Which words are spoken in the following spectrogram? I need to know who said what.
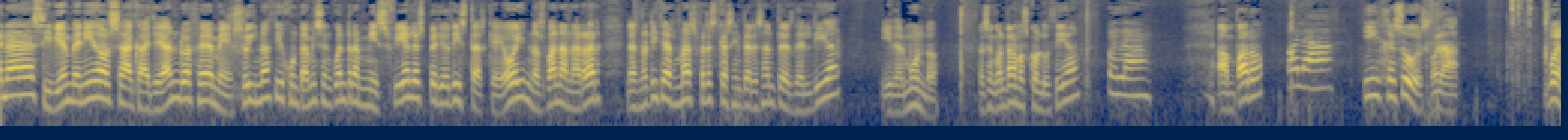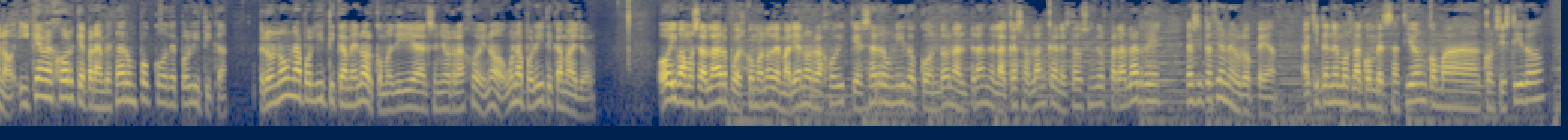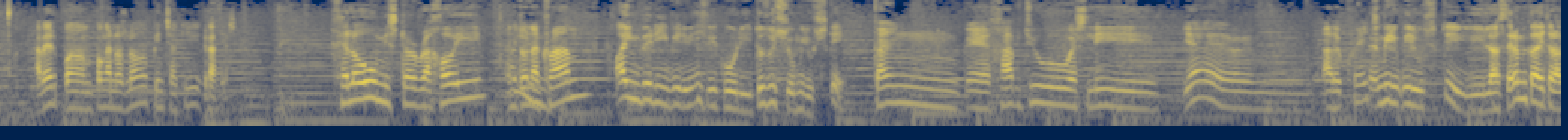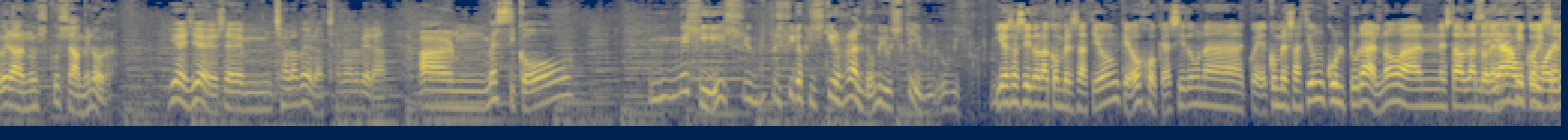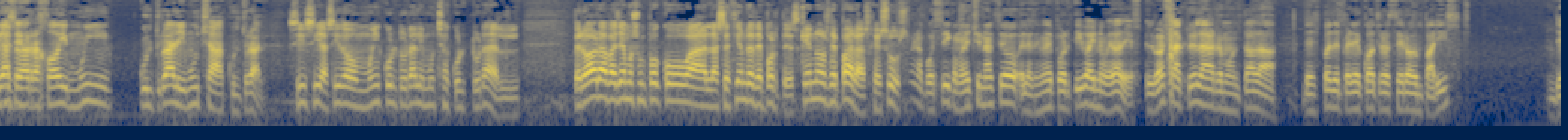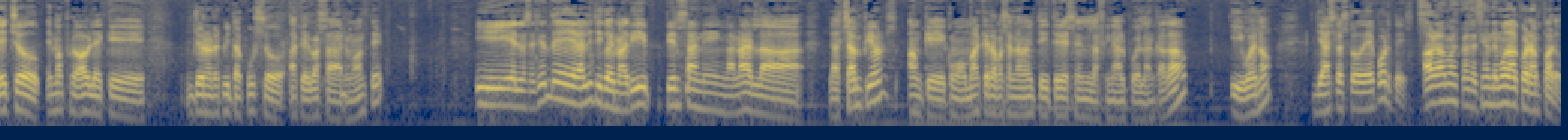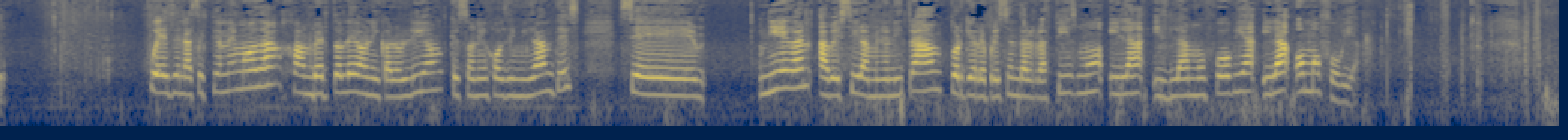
Speaker 1: buenas y bienvenidos a Calleando FM. Soy Ignacio y junto a mí se encuentran mis fieles periodistas que hoy nos van a narrar las noticias más frescas e interesantes del día y del mundo. Nos encontramos con Lucía,
Speaker 2: Hola.
Speaker 1: Amparo
Speaker 2: Hola.
Speaker 1: y Jesús.
Speaker 3: Hola.
Speaker 1: Bueno, y qué mejor que para empezar un poco de política. Pero no una política menor, como diría el señor Rajoy, no, una política mayor. Hoy vamos a hablar, pues cómo no, de Mariano Rajoy, que se ha reunido con Donald Trump en la Casa Blanca en Estados Unidos para hablar de la situación europea. Aquí tenemos la conversación, cómo ha consistido. A ver, pónganoslo, pincha aquí, gracias. Hello, Mr. Rajoy and Donald Trump.
Speaker 3: I'm very, very difficult. Todo eso, mire usted.
Speaker 1: Can eh, have you sleep, yeah, um, adequate?
Speaker 3: Eh, mire, mire usted, la cerámica de Talavera no es cosa menor.
Speaker 1: Yes, yes, um, Chalavera, Chalavera. Um, México.
Speaker 3: Messi es, prefiero a Cristiano Ronaldo, mire usted.
Speaker 1: Y esa ha sido la conversación, que ojo, que ha sido una eh, conversación cultural, ¿no? Han estado hablando
Speaker 3: Sería,
Speaker 1: de México y
Speaker 3: como
Speaker 1: han
Speaker 3: diría señor Rajoy, muy cultural y mucha cultural.
Speaker 1: Sí, sí, ha sido muy cultural y mucha cultural. Pero ahora vayamos un poco a la sección de deportes. ¿Qué nos deparas, Jesús?
Speaker 3: Bueno, pues sí, como ha dicho Ignacio, en la sección deportiva hay novedades. El Barça cree la remontada después de perder 4-0 en París. De hecho, es más probable que yo no repita el curso a que el Barça remonte. Y en la sección del Atlético de Madrid piensan en ganar la, la Champions, aunque como marque repasa el 93 en la final, pues la han cagado. Y bueno, ya esto es todo de deportes. Ahora vamos con la sección de moda con Amparo.
Speaker 2: Pues en la sección de moda, Humberto León y Carol León, que son hijos de inmigrantes, se niegan a vestir a Melanie Trump porque representa el racismo y la islamofobia y la homofobia.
